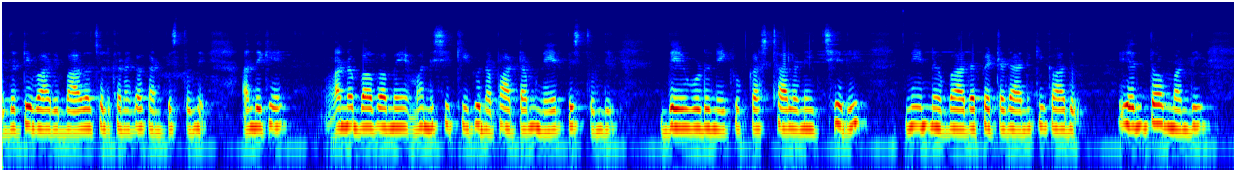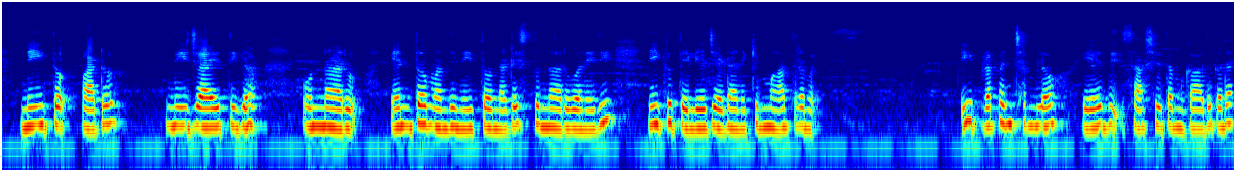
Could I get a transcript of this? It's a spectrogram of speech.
ఎదుటి వారి బాధ చులకనగా కనిపిస్తుంది. అందుకే అనుభవమే మనిషికి గుణపాఠం నేర్పిస్తుంది. దేవుడు నీకు కష్టాలను ఇచ్చేది నిన్ను బాధ పెట్టడానికి కాదు. ఎంతోమంది నీతో పాటు నిజాయితీగా ఉన్నారు. ఎంతోమంది నీతో నటిస్తున్నారు అనేది నీకు తెలియజేయడానికి మాత్రమే. ఈ ప్రపంచంలో ఏది శాశ్వతం కాదు కదా?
